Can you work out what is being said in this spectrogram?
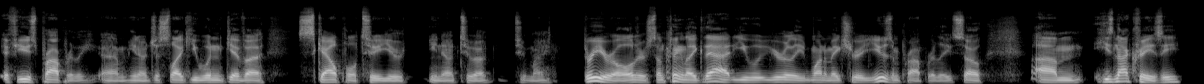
if used properly. Um, you know, just like you wouldn't give a scalpel to your you know to a to my three year old or something like that, you you really want to make sure you use them properly. So um, he's not crazy.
